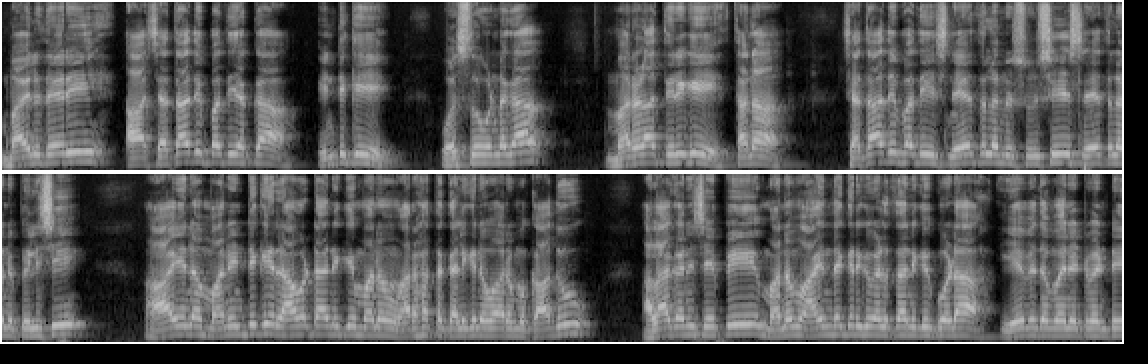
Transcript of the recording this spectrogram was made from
బయలుదేరి ఆ శతాధిపతి యొక్క ఇంటికి వస్తూ ఉండగా మరలా తిరిగి తన శతాధిపతి స్నేహితులను చూసి స్నేహితులను పిలిచి ఆయన మన ఇంటికి రావటానికి మనం అర్హత కలిగిన వారము కాదు. అలాగని చెప్పి మనం ఆయన దగ్గరికి వెళతానికి కూడా ఏ విధమైనటువంటి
